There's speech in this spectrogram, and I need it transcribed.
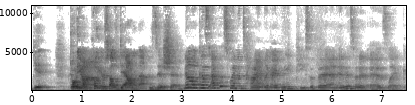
get, don't even put yourself down in that position. no, because at this point in time, like I've made peace with it, and it is what it is. Like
